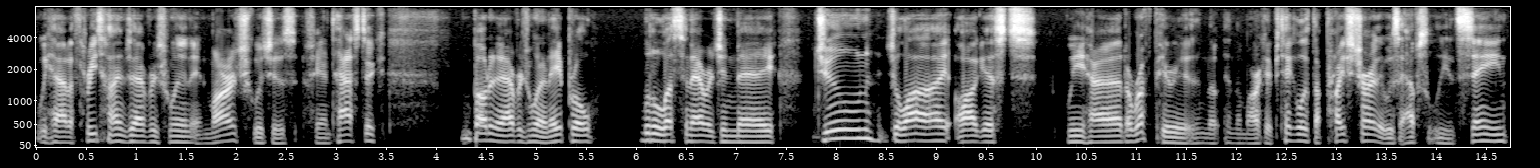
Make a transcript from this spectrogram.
We had a three times average win in March, which is fantastic. About an average win in April, a little less than average in May. June, July, August, we had a rough period in the in the market. If you take a look at the price chart, it was absolutely insane.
